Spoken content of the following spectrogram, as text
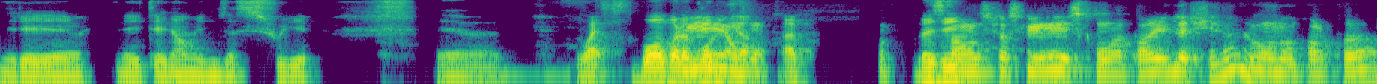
il, est, il a été énorme, il nous a souillé. Et, euh... Ouais, bon, voilà pour Lucas. Vas-y. Est-ce qu'on va parler de la finale ou on n'en parle pas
